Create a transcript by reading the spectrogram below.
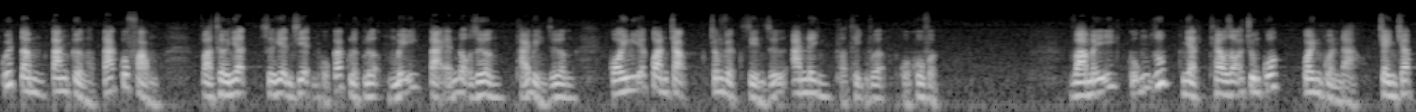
quyết tâm tăng cường hợp tác quốc phòng và thừa nhận sự hiện diện của các lực lượng Mỹ tại Ấn Độ Dương, Thái Bình Dương có ý nghĩa quan trọng trong việc gìn giữ an ninh và thịnh vượng của khu vực. Và Mỹ cũng giúp Nhật theo dõi Trung Quốc quanh quần đảo tranh chấp.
